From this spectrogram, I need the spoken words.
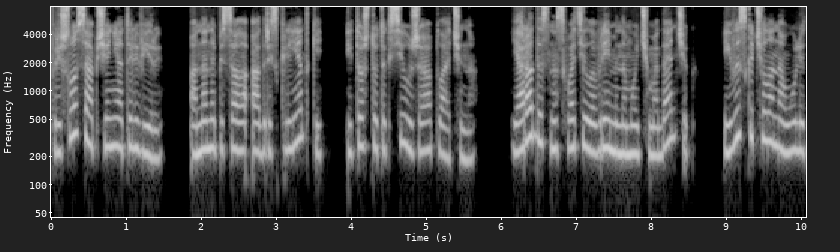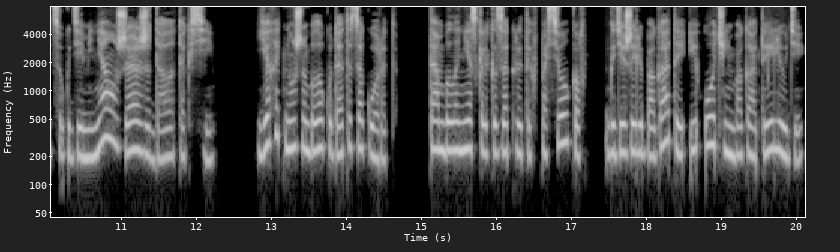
Пришло сообщение от Эльвиры. Она написала адрес клиентки и то, что такси уже оплачено. Я радостно схватила временно мой чемоданчик и выскочила на улицу, где меня уже ожидало такси. Ехать нужно было куда-то за город. Там было несколько закрытых поселков, где жили богатые и очень богатые люди.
